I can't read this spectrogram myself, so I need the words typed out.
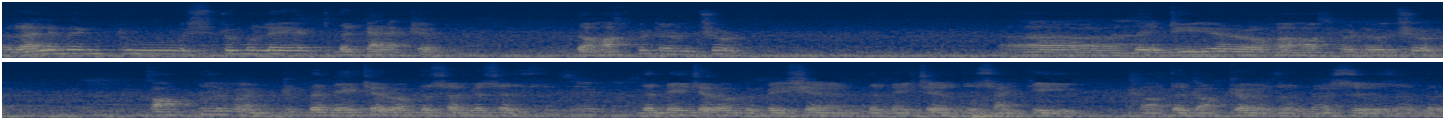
relevant to stimulate the character. The hospital should uh, the interior of a hospital should complement the nature of the services, the nature of the patient, the nature, of the psyche of the doctors and nurses and the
